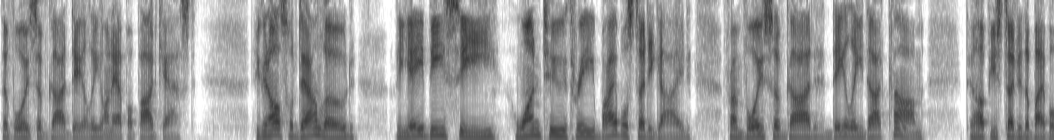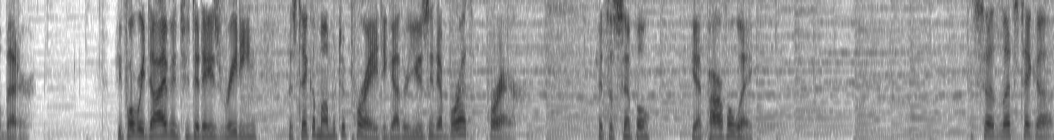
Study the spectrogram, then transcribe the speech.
the Voice of God Daily on Apple Podcast. You can also download the ABC 123 Bible Study Guide from voiceofgoddaily.com to help you study the Bible better. Before we dive into today's reading, let's take a moment to pray together using a breath prayer. It's a simple yet powerful way. So let's take a,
